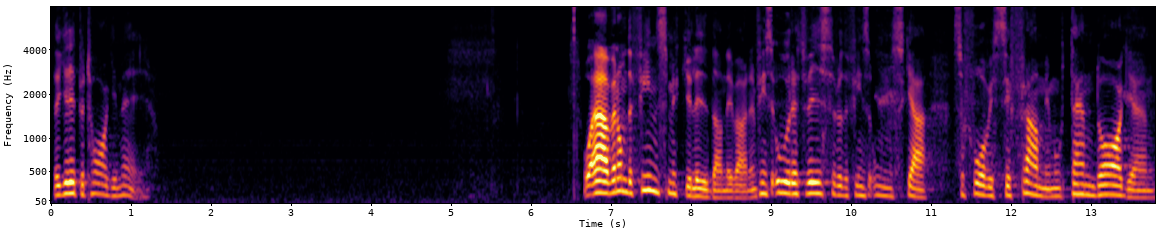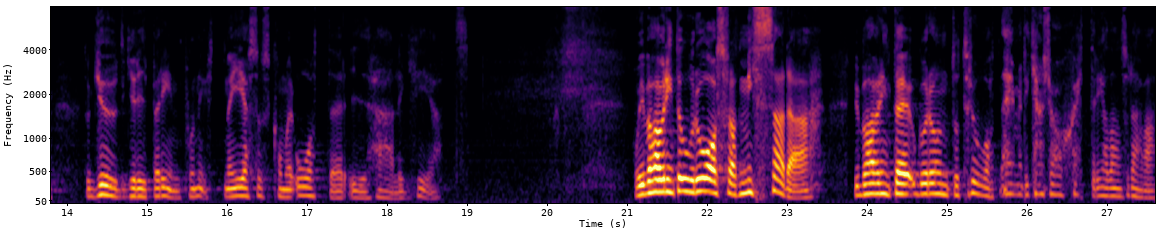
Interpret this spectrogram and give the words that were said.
Det griper tag i mig. Och även om det finns mycket lidande i världen, det finns orättvisor och det finns ondska, så får vi se fram emot den dagen då Gud griper in på nytt, när Jesus kommer åter i härlighet. Och vi behöver inte oroa oss för att missa det. Vi behöver inte gå runt och tro att nej, men det kanske har skett redan. Sådär, va?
